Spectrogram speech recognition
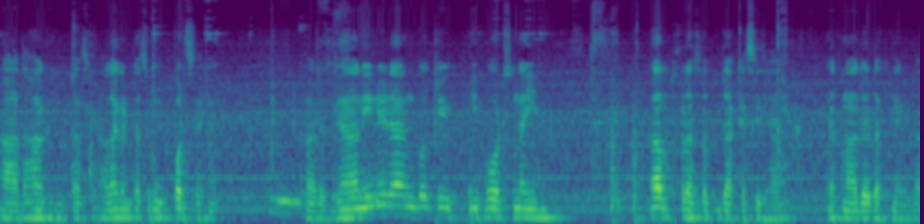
आधा घंटा से, आधा घंटा से ऊपर से है। अरे, ध्यान ही नहीं रहा उनको कि ओट्स नहीं है। अब थोड़ा सा जाके सिझाएँ इतना देर रखने के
